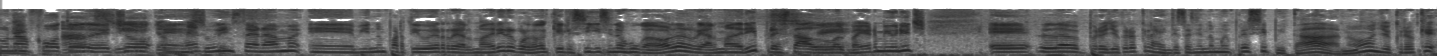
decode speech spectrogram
una foto, Ah, de sí, hecho, en su. Instagram, eh, viendo un partido de Real Madrid, recordando que él sigue siendo jugador del Real Madrid, prestado Sí. al Bayern Múnich. Eh, la- pero yo creo que la gente está siendo muy precipitada, ¿no? Yo creo que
